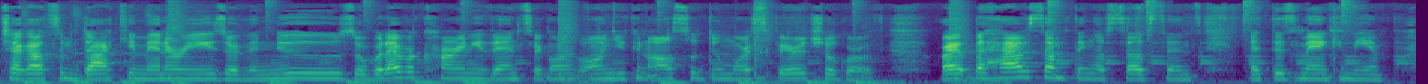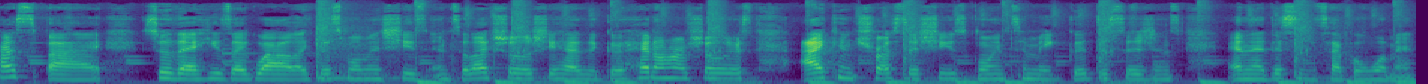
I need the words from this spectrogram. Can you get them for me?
check out some documentaries or the news or whatever current events are going on. You can also do more spiritual growth, right? But have something of substance that this man can be impressed by so that he's like, wow, like this woman, she's intellectual, she has a good head on her shoulders. I can trust that she's going to make good decisions and that this is the type of woman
